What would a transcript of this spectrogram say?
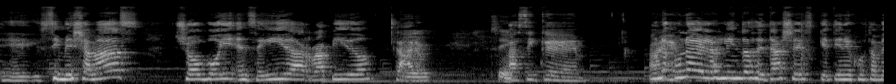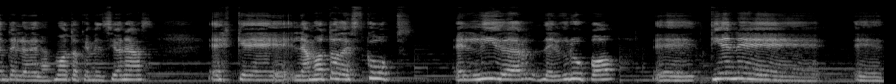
eh, si me llamás, yo voy enseguida, rápido. claro. Sí. Así que... Uno, de los lindos detalles que tiene justamente lo de las motos que mencionas es que la moto de Scoops, el líder del grupo, eh, tiene eh,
